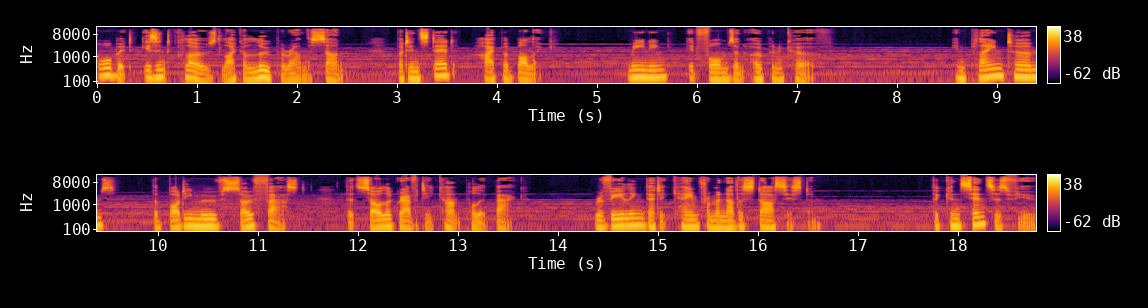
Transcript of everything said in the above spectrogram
orbit isn't closed like a loop around the Sun, but instead hyperbolic, meaning it forms an open curve. In plain terms, the body moves so fast that solar gravity can't pull it back, revealing that it came from another star system. The consensus view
